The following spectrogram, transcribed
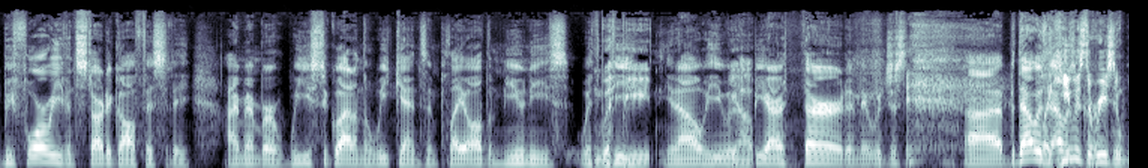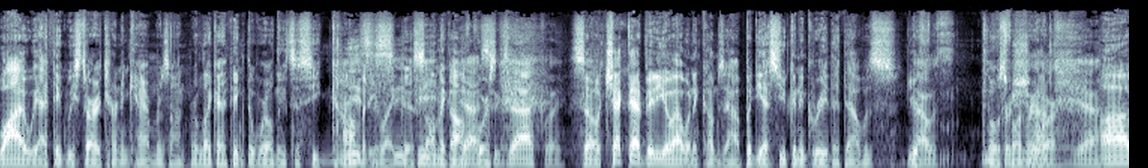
Before we even started Golficity, I remember we used to go out on the weekends and play all the munis with, With Pete. Pete. You know, he would Yep. be our third, and it would just. Uh, but that was like that he was the reason why we I think we started turning cameras on. We're like, I think the world needs to see comedy to like see this Pete. on the golf Yes, course. Exactly. So check that video out when it comes out. But yes, you can agree that that was your That was most For fun sure, round. yeah. Uh,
